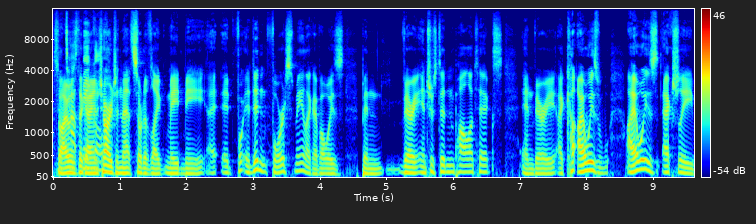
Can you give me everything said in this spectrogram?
so I was the guy in charge, and that sort of like made me. It it didn't force me. Like I've always been very interested in politics and very. I, I always I always actually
